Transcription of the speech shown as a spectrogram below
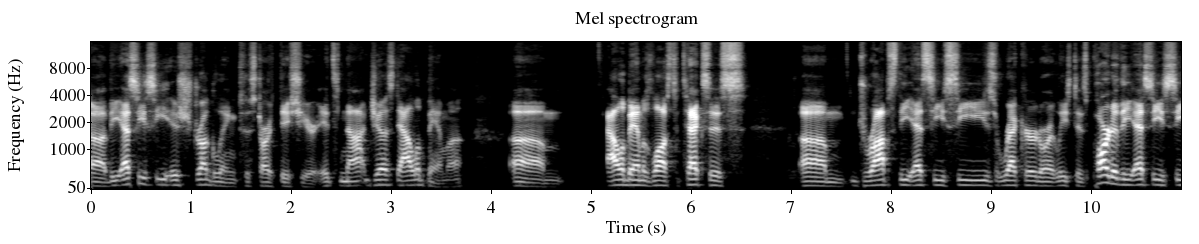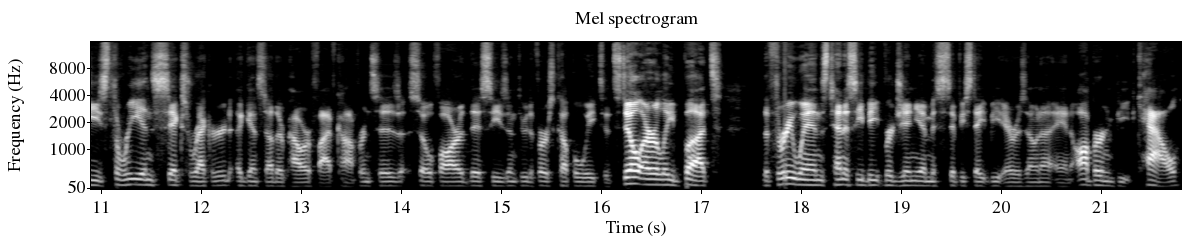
uh, the sec is struggling to start this year it's not just alabama um alabama's lost to texas um, drops the SEC's record, or at least is part of the SEC's three and six record against other Power Five conferences so far this season through the first couple weeks. It's still early, but the three wins: Tennessee beat Virginia, Mississippi State beat Arizona, and Auburn beat Cal.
